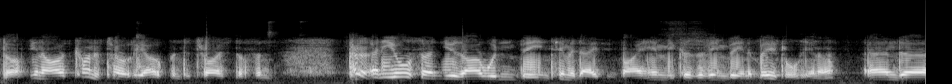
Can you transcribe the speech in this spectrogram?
stuff. You know, I was kind of totally open to try stuff, and and he also knew that I wouldn't be intimidated by him because of him being a Beatle. You know. And uh,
